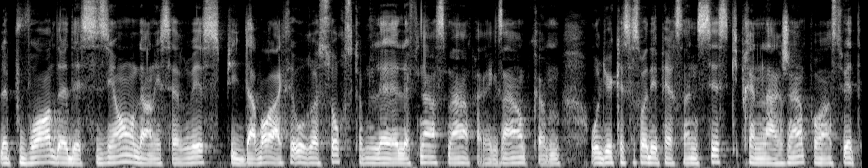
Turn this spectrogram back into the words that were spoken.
le pouvoir de décision dans les services puis d'avoir accès aux ressources comme le, le, financement par exemple comme au lieu que ce soit des personnes cis qui prennent l'argent pour ensuite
